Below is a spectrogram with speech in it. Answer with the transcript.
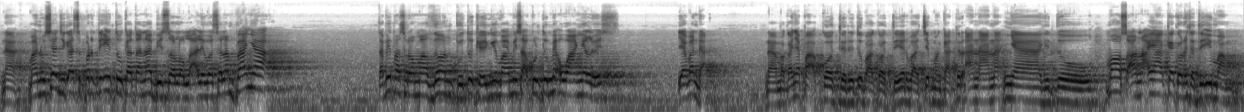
Nah, manusia juga seperti itu kata Nabi Shallallahu Alaihi Wasallam banyak. Tapi pas Ramadan butuh gengi mami sak kultume wangel wis. Ya apa? Nah makanya Pak Kodir itu Pak Kodir wajib mengkader anak-anaknya gitu. Mau anaknya akeh kalau jadi imam.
